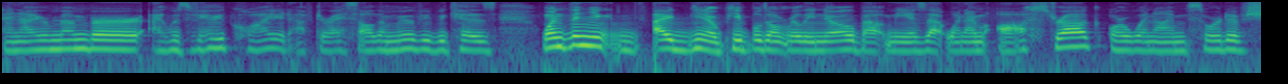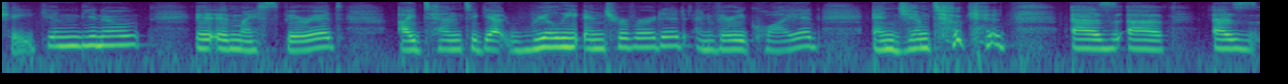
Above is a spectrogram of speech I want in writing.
And I remember I was very quiet after I saw the movie because one thing you, I, you know, people don't really know about me is that when I'm awestruck or when I'm sort of shaken, you know, in, in my spirit, I tend to get really introverted and very quiet. And Jim took it as uh, as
